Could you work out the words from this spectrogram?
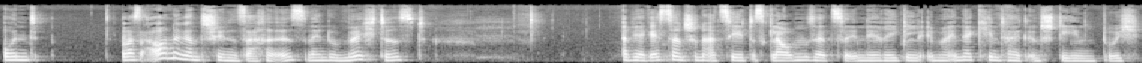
Und was auch eine ganz schöne Sache ist, wenn du möchtest, habe ja gestern schon erzählt, dass Glaubenssätze in der Regel immer in der Kindheit entstehen durch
